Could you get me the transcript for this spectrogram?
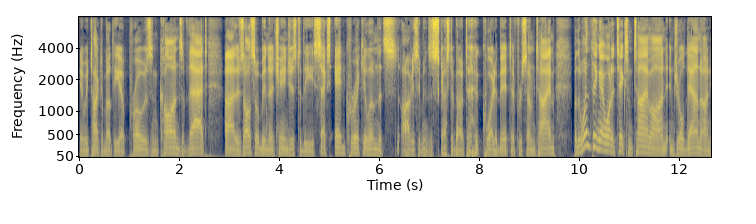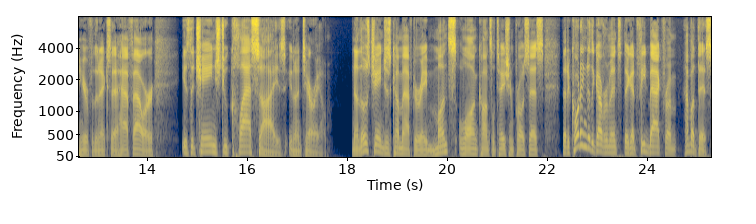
And we talked about the uh, pros and cons of that. Uh, there's also been uh, changes to the sex ed curriculum that's obviously been discussed about uh, quite a bit for some time. But the one thing I want to take some time on and drill down on here for the next half hour is the change to class size in Ontario. Now, those changes come after a months long consultation process that, according to the government, they got feedback from, how about this,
